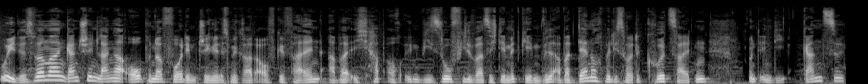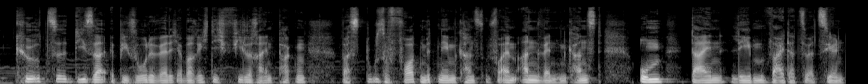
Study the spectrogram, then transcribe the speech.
Ui, das war mal ein ganz schön langer Opener vor dem Jingle, ist mir gerade aufgefallen, aber ich habe auch irgendwie so viel, was ich dir mitgeben will, aber dennoch will ich es heute kurz halten und in die ganze Kürze dieser Episode werde ich aber richtig viel reinpacken, was du sofort mitnehmen kannst und vor allem anwenden kannst, um dein Leben weiterzuerzählen.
